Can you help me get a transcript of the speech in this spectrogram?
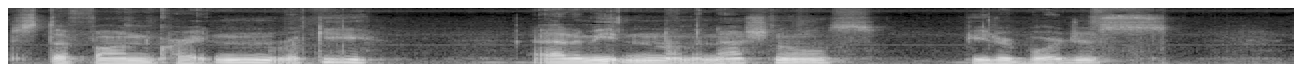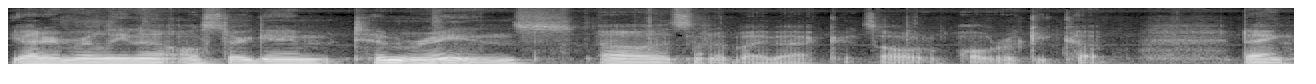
Stefan Crichton, rookie. Adam Eaton on the Nationals. Peter Bourjos. Yadier Molina All Star Game. Tim Raines. Oh, that's not a buyback. It's all all rookie cup. Dang.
